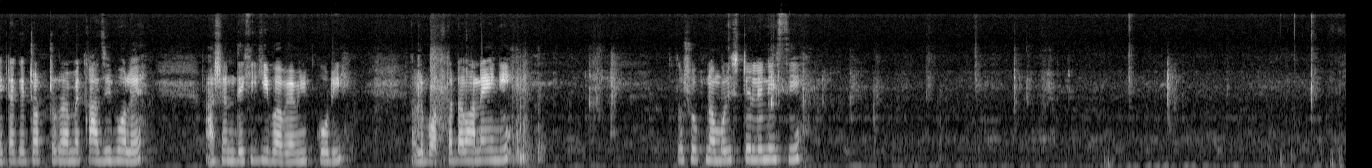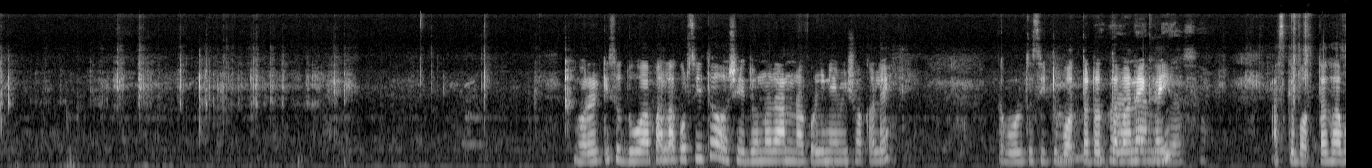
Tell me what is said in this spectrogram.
এটাকে চট্টগ্রামে কাজী বলে। আসেন দেখি কীভাবে আমি করি। তাহলে ভর্তাটা বানাই নি। তো শুকনো মরিচ টেলে নিছি। ঘরের কিছু ধোয়া পালা করছি তো সেই জন্য রান্না করিনি আমি সকালে। তো বলতেছি একটু ভর্তা টর্তা বানাই খাই। আজকে ভর্তা খাব।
